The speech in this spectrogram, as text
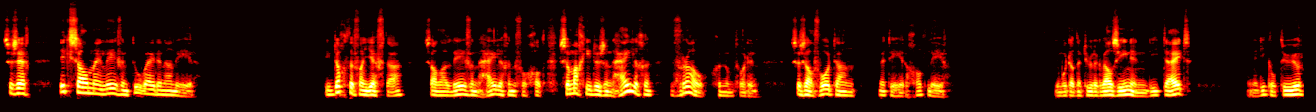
Ze zegt: Ik zal mijn leven toewijden aan de Heer. Die dochter van Jefta zal haar leven heiligen voor God. Ze mag hier dus een heilige vrouw genoemd worden. Ze zal voortaan met de Heere God leven. Je moet dat natuurlijk wel zien in die tijd en in die cultuur.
